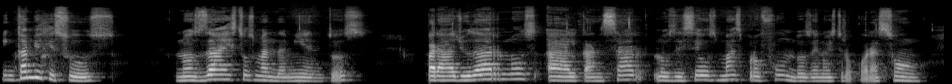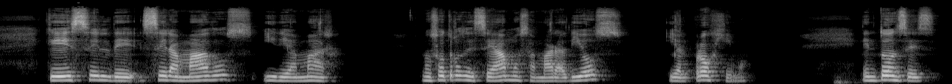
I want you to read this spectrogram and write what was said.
En cambio Jesús nos da estos mandamientos para ayudarnos a alcanzar los deseos más profundos de nuestro corazón, que es el de ser amados y de amar. Nosotros deseamos amar a Dios y al prójimo. Entonces,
